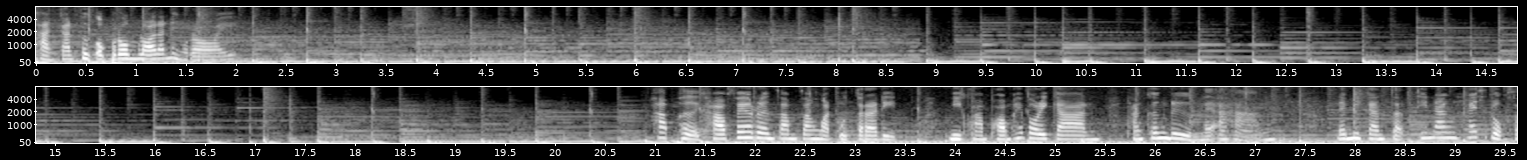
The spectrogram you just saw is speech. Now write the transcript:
ผ่านการฝึกอบรมร้อยละ 100 หับเผยคาเฟ่เรือนจำจังหวัดอุตรดิตถ์มีความพร้อมให้บริการ ทั้งเครื่องดื่มและอาหาร และมีการจัดที่นั่งให้สะดวกส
